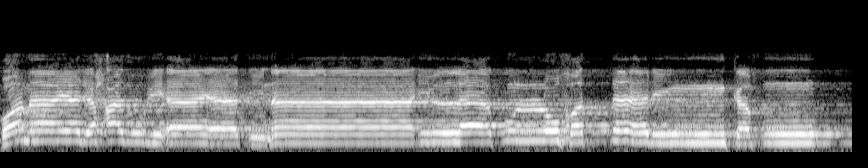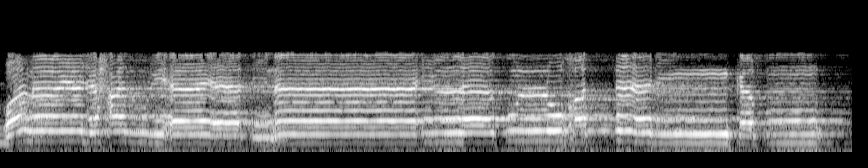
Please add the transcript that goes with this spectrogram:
وما يجحد بآياتنا إلا كل ختار كفور وما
